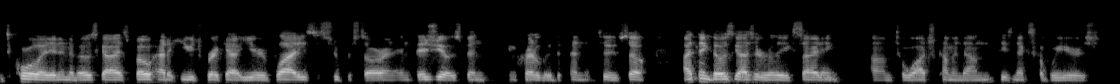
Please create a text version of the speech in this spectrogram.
it's correlated into those guys. Bo had a huge breakout year. Vladdy's a superstar, and, and Biggio's been incredibly dependent too. So I think those guys are really exciting um, to watch coming down these next couple years.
